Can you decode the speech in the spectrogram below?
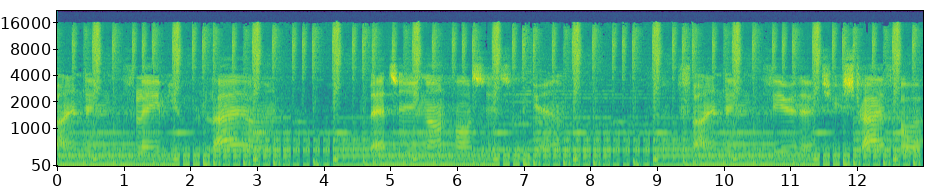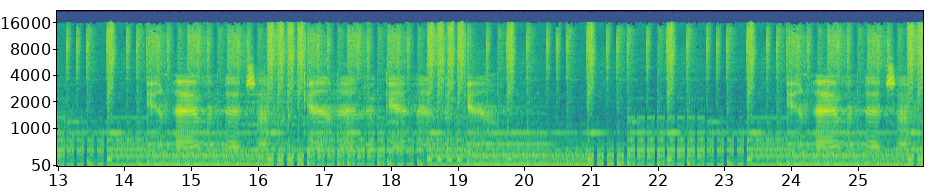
Finding the flame you rely on. Betting on horses again. Finding the fear that you strive for. Inhale and exhale again and again and again. Inhale and exhale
